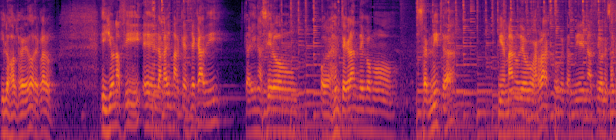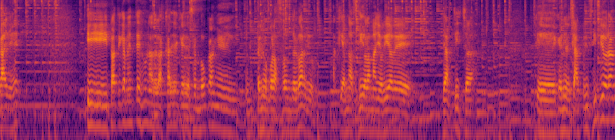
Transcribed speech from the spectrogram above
y los alrededores, claro. Y yo nací en la calle Marqués de Cádiz, que ahí nacieron pues, gente grande como Cernita, mi hermano Diego Garrasco, que también nació en esa calle. Y prácticamente es una de las calles que desembocan en, el pleno corazón del barrio. Aquí han nacido la mayoría de, artistas que, en el que al principio eran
